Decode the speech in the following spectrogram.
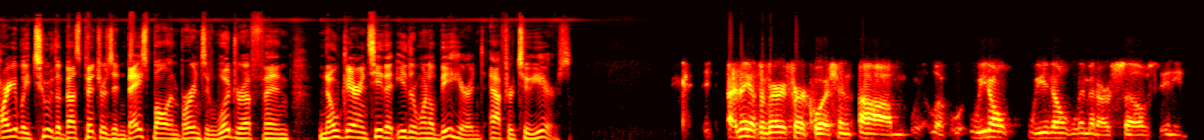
arguably two of the best pitchers in baseball in Burnes and Woodruff, and no guarantee that either one will be here after two years. I think that's a very fair question. Um, look, we don't we don't limit ourselves to any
